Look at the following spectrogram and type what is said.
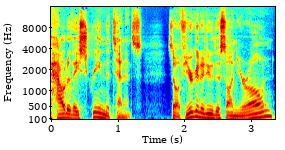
how do they screen the tenants? So if you're going to do this on your own,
